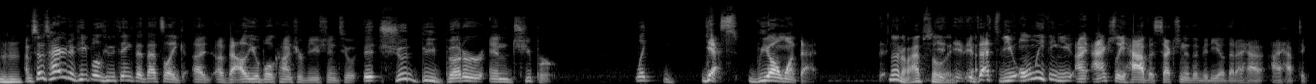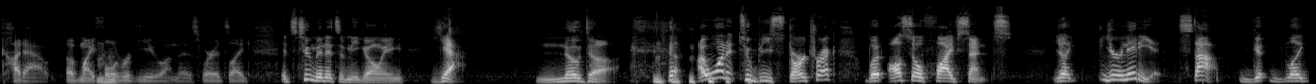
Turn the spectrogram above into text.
Mhm. I'm so tired of people who think that that's like a, a valuable contribution to it. Should be better and cheaper. Like, yes, we all want that. No, no, absolutely. If if that's the only thing you, I actually have a section of the video that I have I have to cut out of my full Mm-hmm. review on this, where it's like it's two minutes of me going, yeah, no duh, I want it to be Star Trek, but also five cents. You're like, you're an idiot. Stop. Like,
